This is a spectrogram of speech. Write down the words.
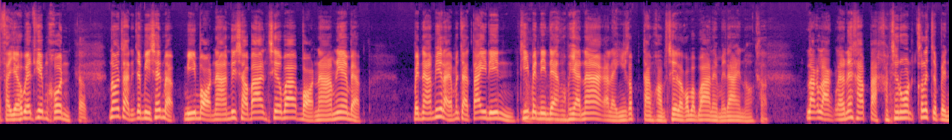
ตสายเวทเข้มข้นครับนอกจากนี้จะมีเช่นแบบ มีบ่อน้ำที่ชาวบ้าน เชื่อว่าบ่อน้ำเนี่ยแบบ เป็นน้ำที่ไหลมาจากใต้ดินที่เป็นดินแดนของพญานาคอะไรอย่างนี้ก็ตามความเชื่อเราก็ว่าอะไรไม่ได้เนาะครับ หลักๆ แล้วนะครับป่าคำชะโนดก็เลยจะเป็น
